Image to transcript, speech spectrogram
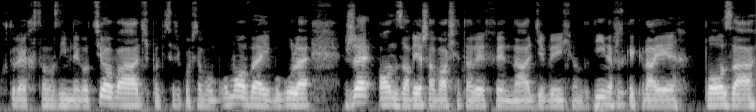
które chcą z nim negocjować, podpisać jakąś nową umowę i w ogóle, że on zawiesza właśnie taryfy na 90 dni na wszystkie kraje poza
